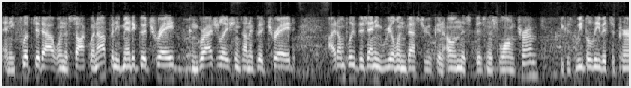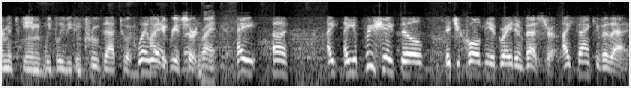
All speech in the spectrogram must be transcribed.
and he flipped it out when the stock went up, and he made a good trade. Congratulations on a good trade. I don't believe there's any real investor who can own this business long term, because we believe it's a pyramid scheme. We believe we can prove that to a Wait, high wait. degree of certainty. Right. Hey, uh, I, I appreciate, Bill, that you called me a great investor. I thank you for that.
